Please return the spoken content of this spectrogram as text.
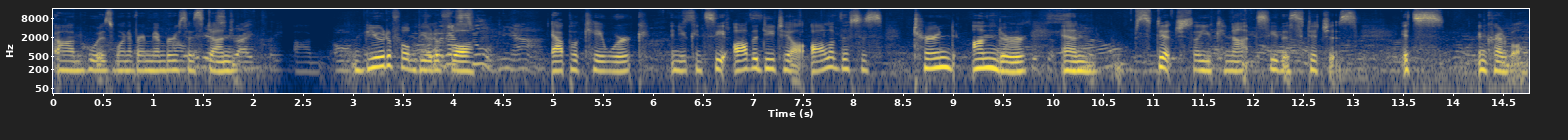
um, who is one of our members, has done beautiful, beautiful applique work. And you can see all the detail. All of this is turned under and stitched so you cannot see the stitches. It's incredible.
